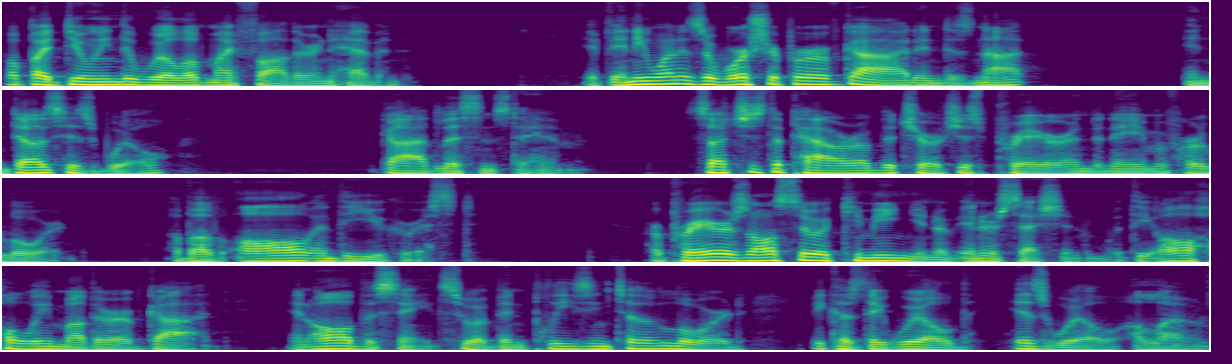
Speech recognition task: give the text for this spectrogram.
but by doing the will of my Father in heaven. If anyone is a worshiper of God and does not and does his will, God listens to him. Such is the power of the church's prayer in the name of her Lord, above all in the Eucharist. Her prayer is also a communion of intercession with the all holy Mother of God and all the saints who have been pleasing to the Lord because they willed his will alone.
